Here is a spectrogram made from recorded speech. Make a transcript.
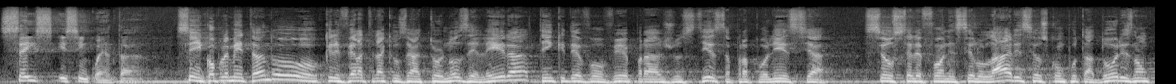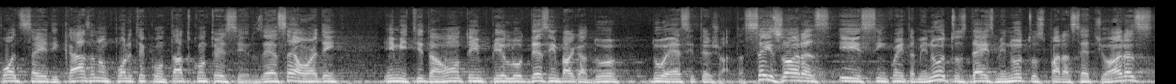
6 e 50 Sim, complementando, Crivella terá que usar tornozeleira, tem que devolver para a justiça, para a polícia, seus telefones celulares, seus computadores, não pode sair de casa, não pode ter contato com terceiros. Essa é a ordem emitida ontem pelo desembargador do STJ. 6 horas e 50 minutos, 10 minutos para 7 horas.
